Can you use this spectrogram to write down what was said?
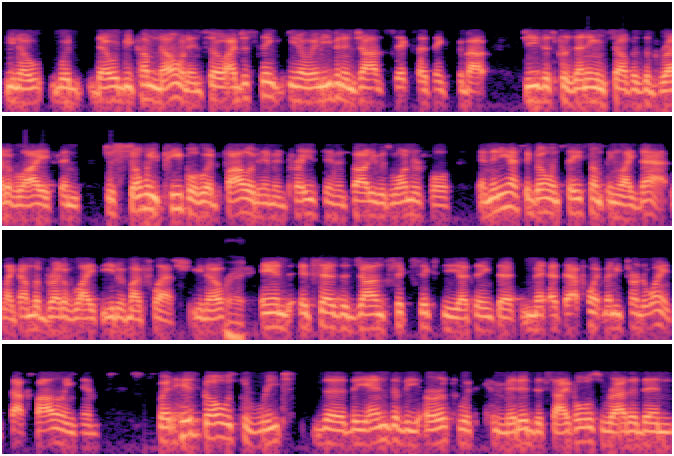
you know would that would become known. And so I just think you know, and even in John six, I think about Jesus presenting himself as the bread of life, and just so many people who had followed him and praised him and thought he was wonderful and then he has to go and say something like that, like I'm the bread of life, eat of my flesh, you know. Right. And it says in John 6:60, I think that at that point many turned away and stopped following him. But his goal was to reach the the ends of the earth with committed disciples rather than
